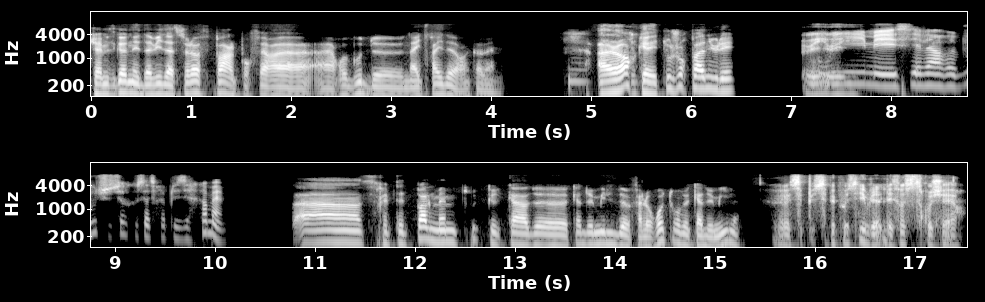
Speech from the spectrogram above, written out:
James Gunn et David Hasselhoff parlent pour faire un, un reboot de Knight Rider, hein, quand même. Mm. Alors qu'elle est toujours pas annulée. Oui, Oui, oui. mais s'il y avait un reboot, je suis sûre que ça te ferait plaisir quand même. Ben, ce serait peut-être pas le même truc que K, de, K2002, enfin le retour de K2000. Euh, c'est plus- c'est plus possible, l'essence c'est trop cher.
